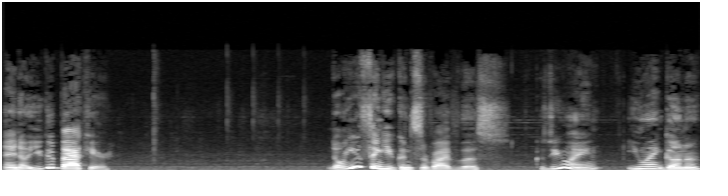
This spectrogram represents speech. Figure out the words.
Hey, no, you get back here. Don't you think you can survive this? Cause you ain't. You ain't gonna.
